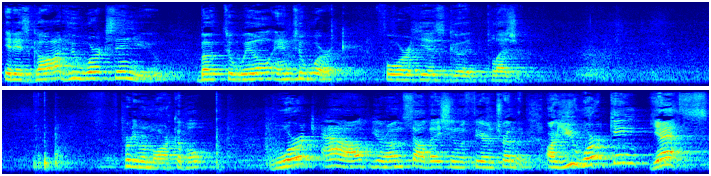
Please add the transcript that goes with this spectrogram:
it is God who works in you, both to will and to work for his good pleasure. It's pretty remarkable. Work out your own salvation with fear and trembling. Are you working? Yes.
